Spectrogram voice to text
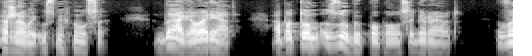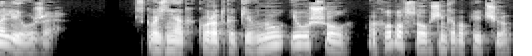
Ржавый усмехнулся. «Да, говорят. А потом зубы по полу собирают. Вали уже». Сквозняк коротко кивнул и ушел, похлопав сообщника по плечу.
